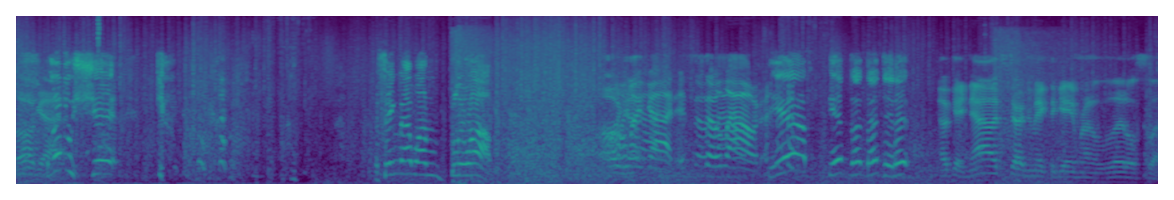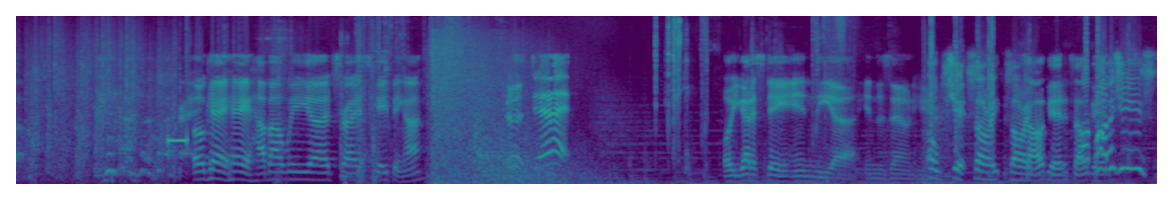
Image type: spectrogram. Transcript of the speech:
Oh god. Oh shit! I think that one blew up. Oh, Oh, my god, it's so, loud. Yep, yep, that, that did it. Okay, now it's starting to make the game run a little slow. okay, hey, how about we uh, try escaping, huh? Do it. Oh, you gotta stay in the uh, in the zone here. Oh shit! Sorry, sorry. it's all good. It's all good. Apologies.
